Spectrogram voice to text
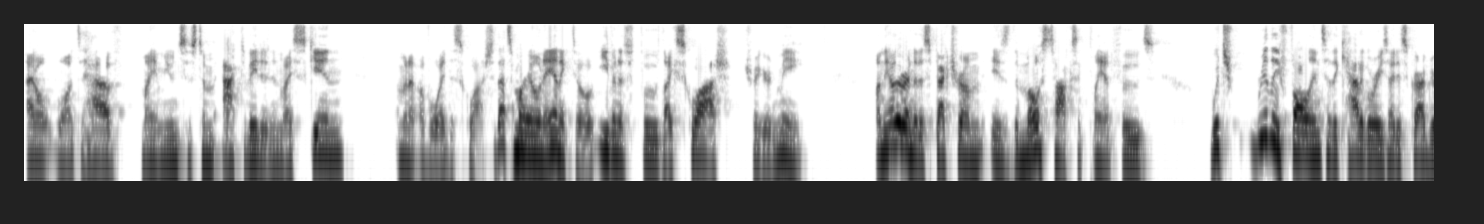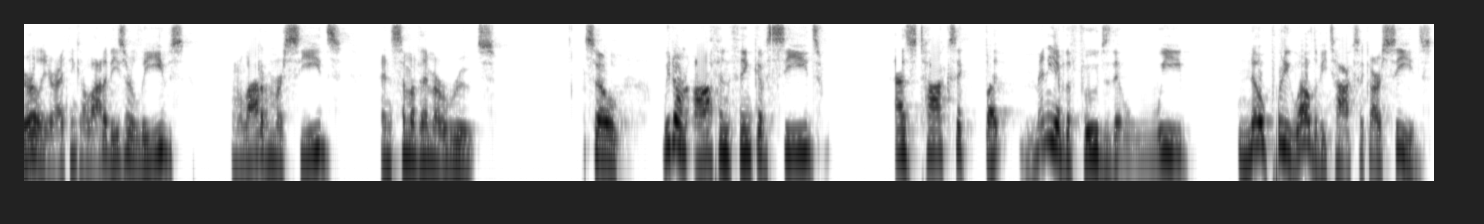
I don't want to have my immune system activated in my skin. I'm going to avoid the squash. So that's my own anecdote, even if food like squash triggered me. On the other end of the spectrum is the most toxic plant foods, which really fall into the categories I described earlier. I think a lot of these are leaves, and a lot of them are seeds, and some of them are roots. So we don't often think of seeds as toxic, but many of the foods that we know pretty well to be toxic are seeds.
